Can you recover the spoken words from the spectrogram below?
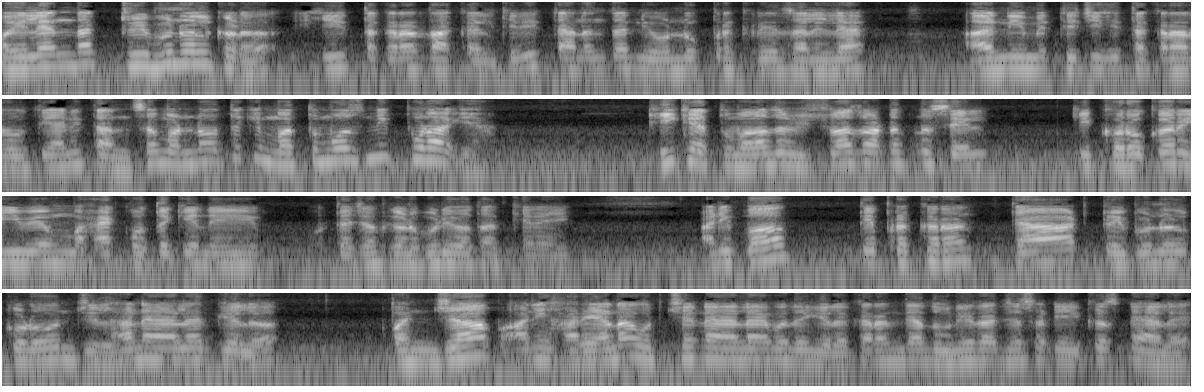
पहिल्यांदा ट्रिब्युनलकडं ही तक्रार दाखल केली. त्यानंतर निवडणूक प्रक्रियेत झालेल्या अनियमिततेची ही तक्रार होती आणि त्यांचं म्हणणं होतं की मतमोजणी पुन्हा घ्या. ठीक आहे तुम्हाला जर विश्वास वाटत नसेल की खरोखर ईव्हीएम हॅक होतं की नाही त्याच्यात गडबडी होतात की नाही. आणि मग ते प्रकरण त्या ट्रिब्युनलकडून जिल्हा न्यायालयात गेलं पंजाब आणि हरियाणा उच्च न्यायालयामध्ये गेलं कारण त्या दोन्ही राज्यासाठी एकच न्यायालय.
